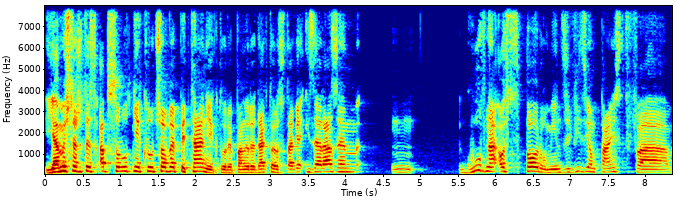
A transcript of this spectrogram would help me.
Ja myślę, że to jest absolutnie kluczowe pytanie, które pan redaktor stawia i zarazem mm, główna oś sporu między wizją państwa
